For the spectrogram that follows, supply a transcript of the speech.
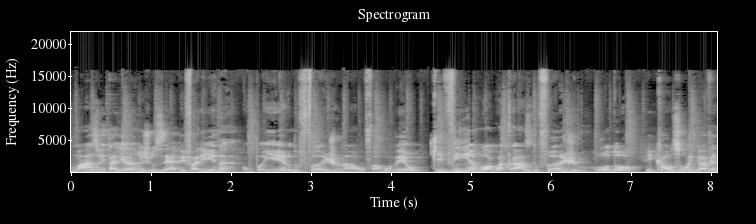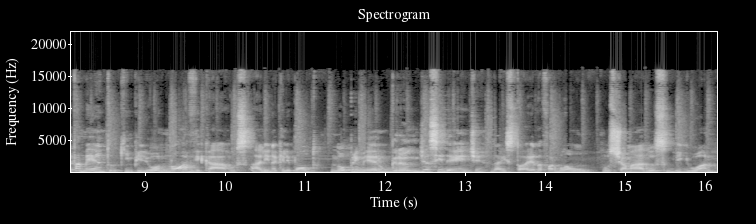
Mas o italiano Giuseppe Farina, companheiro do Fangio na Alfa Romeo, que vinha logo atrás do Fangio, rodou e causou um engavetamento que empilhou nove carros ali naquele ponto, no primeiro grande acidente da história da Fórmula 1, os chamados Big One.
